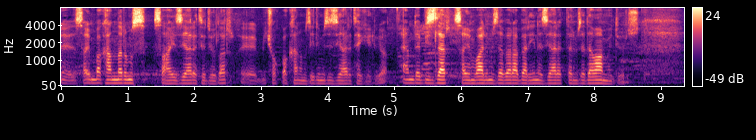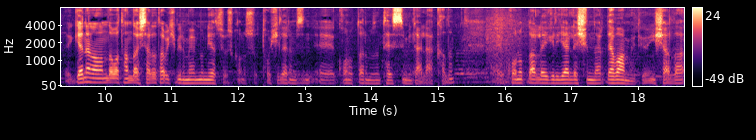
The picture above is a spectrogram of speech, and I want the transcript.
e, sayın bakanlarımız sahayı ziyaret ediyorlar. E, Birçok bakanımız ilimizi ziyarete geliyor. Hem de bizler sayın valimizle beraber yine ziyaretlerimize devam ediyoruz. E, Genel anlamda vatandaşlarda tabii ki bir memnuniyet söz konusu. TOKİ'lerimizin, e, konutlarımızın teslimiyle alakalı. E, konutlarla ilgili yerleşimler devam ediyor. İnşallah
